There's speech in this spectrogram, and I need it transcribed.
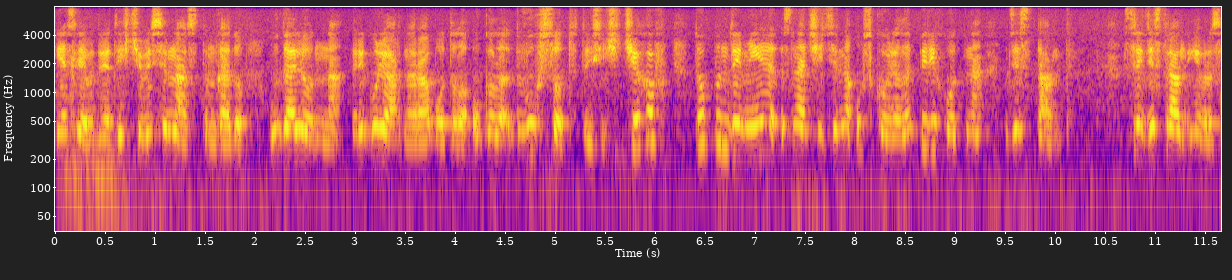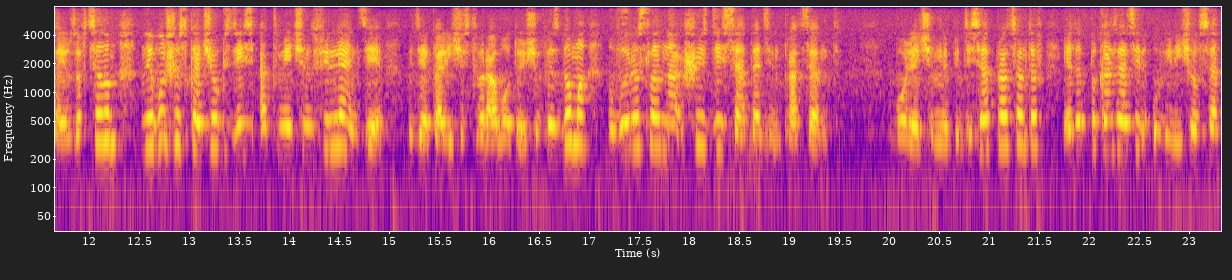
Если в 2018 году удаленно регулярно работало около 200 тысяч чехов, то пандемия значительно ускорила переход на дистант. Среди стран Евросоюза в целом наибольший скачок здесь отмечен в Финляндии, где количество работающих из дома выросло на 61%. Более чем на 50% этот показатель увеличился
